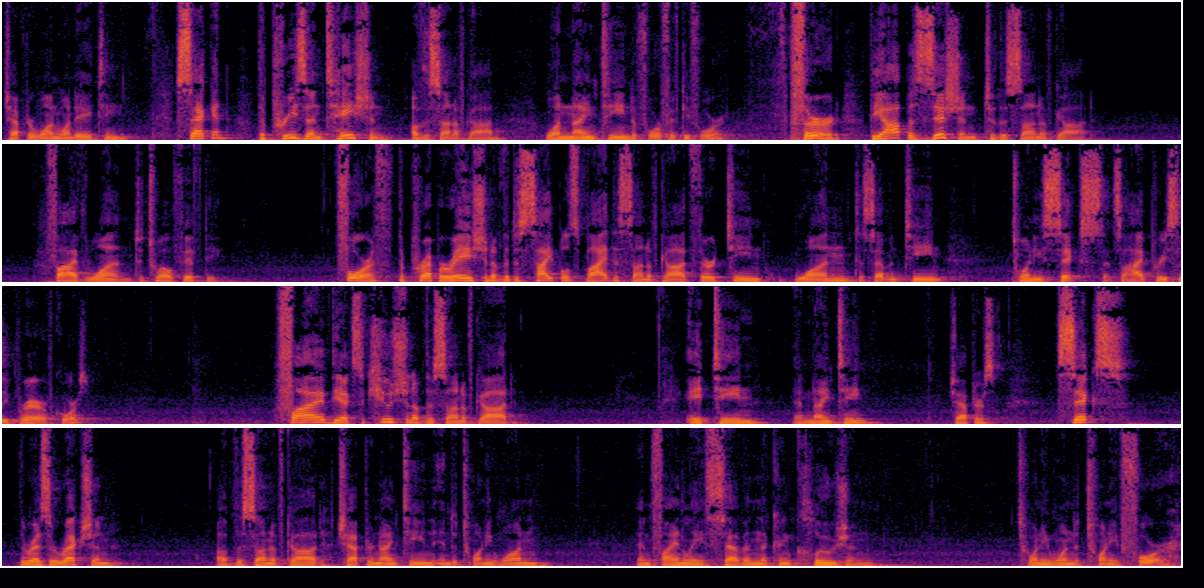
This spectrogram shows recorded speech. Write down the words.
chapter 1, 1 to 18. Second, the presentation of the Son of God, 119 to 454. Third, the opposition to the Son of God, 5 1 to 1250. Fourth, the preparation of the disciples by the Son of God, 13 1 to 17 26. That's a high priestly prayer, of course. Five, the execution of the Son of God, 18 and 19 chapters. Six, the resurrection of the Son of God, chapter 19 into 21. And finally, 7, the conclusion, 21 to 24.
